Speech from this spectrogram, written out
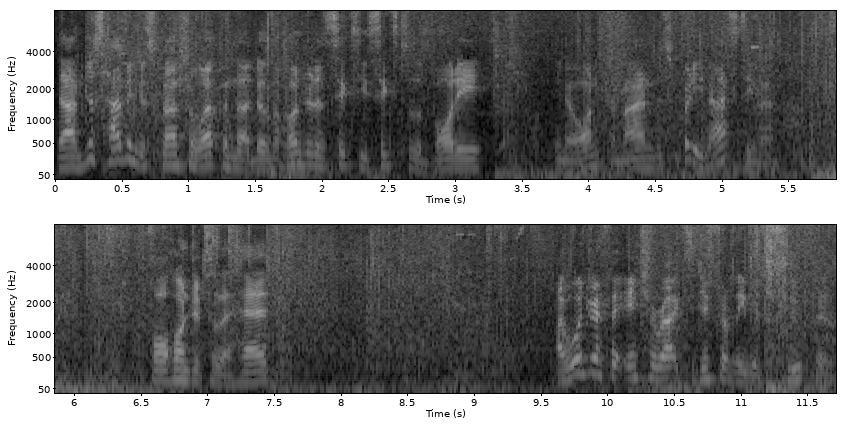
i'm just having a special weapon that does 166 to the body, you know, on command, It's pretty nasty, man. 400 to the head. I wonder if it interacts differently with supers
